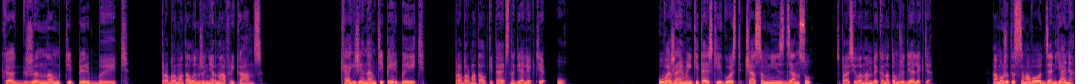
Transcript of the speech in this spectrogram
«Как же нам теперь быть?» — пробормотал инженер на африканс. «Как же нам теперь быть?» пробормотал китаец на диалекте У. «Уважаемый китайский гость часом не из Дзянсу?» — спросила Намбека на том же диалекте. «А может, из самого Дзяньяня?»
